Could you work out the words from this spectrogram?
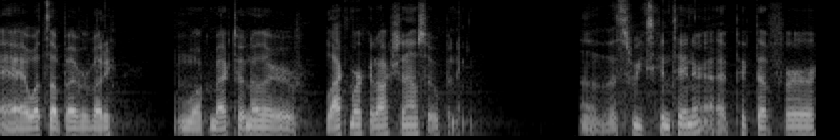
Hey, what's up, everybody? And welcome back to another Black Market Auction House opening. Uh, this week's container I picked up for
